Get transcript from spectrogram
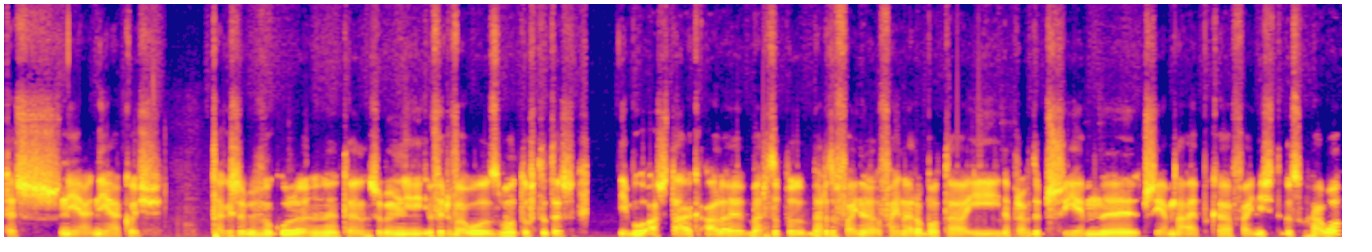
też nie, nie jakoś tak, żeby w ogóle ten, żeby mnie wyrwało z butów, to też nie było aż tak, ale bardzo, bardzo fajna, fajna robota i naprawdę przyjemny, przyjemna epka, fajnie się tego słuchało,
